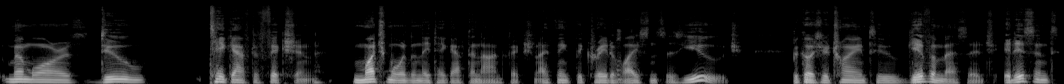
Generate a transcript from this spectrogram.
memoirs do take after fiction much more than they take after nonfiction. I think the creative Mm-hmm. license is huge because you're trying to give a message. It isn't,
